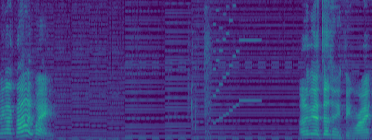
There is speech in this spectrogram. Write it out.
Something like that? Wait. I don't think that does anything, right?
